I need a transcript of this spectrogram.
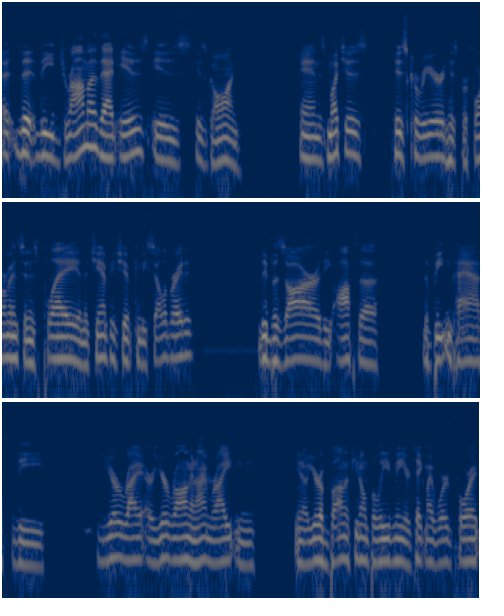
Uh, the the drama that is is is gone. And as much as his career and his performance and his play and the championship can be celebrated, the bizarre, the off the the beaten path, the you're right or you're wrong and I'm right and you know you're a bum if you don't believe me or take my word for it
